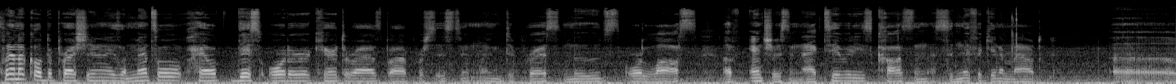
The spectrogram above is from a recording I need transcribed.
clinical depression is a mental health disorder characterized by persistently depressed moods or loss of interest in activities causing a significant amount uh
